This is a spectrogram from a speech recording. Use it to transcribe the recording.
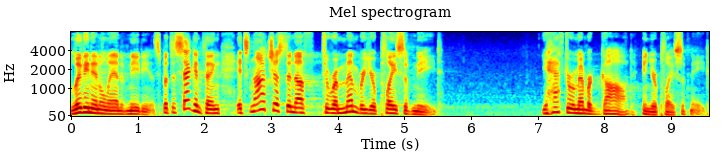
Living in a land of neediness. But the second thing, it's not just enough to remember your place of need. You have to remember God in your place of need.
